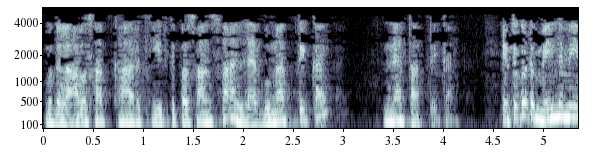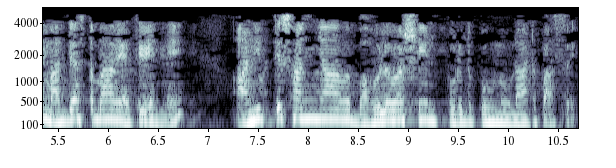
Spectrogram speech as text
මොකද ලාභ සත්කාර කීර්ති ප්‍රශංසා ලැබුණත් එකයි නැතත් එකයි. එතකොට මෙන්න මේ මධ්‍යස්ථ භාවය ඇති වෙන්නේ අනිත්‍ය සංඥාව බහුල වශයෙන් පුරුදු පුහුණු වුණාට පස්සේ.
